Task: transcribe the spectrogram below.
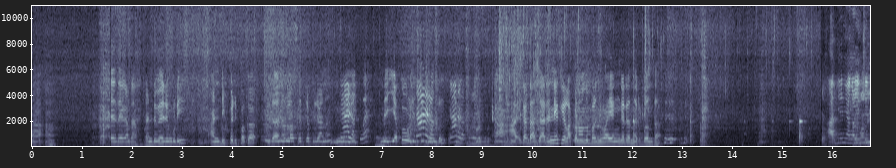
ആ ആ. അതെ കണ്ട രണ്ടുപേരും കൂടി അണ്ടിപ്പരിപ്പൊക്കെ ഇടാനുള്ള സെറ്റപ്പിലാണ് നെയ്യ് നെയ്യൊക്കെ ഒഴിച്ചിട്ടുണ്ട്. ആ ആ, കണ്ട ശരണ്യൊക്കെ ഇളക്കണമെന്നും പറഞ്ഞ് ഭയങ്കര നിർബന്ധ. ആദ്യം ഞങ്ങൾ ഇച്ചിരി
